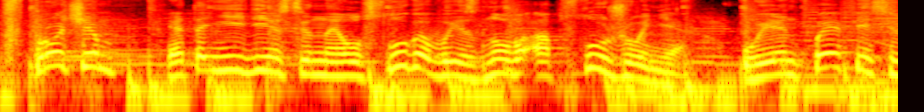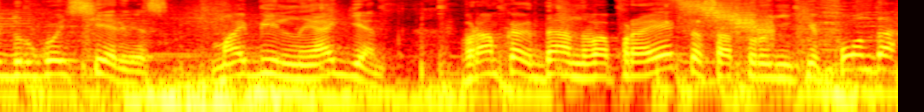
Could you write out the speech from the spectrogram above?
Впрочем, это не единственная услуга выездного обслуживания. У ЕНПФ есть и другой сервис – мобильный агент – в рамках данного проекта сотрудники фонда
